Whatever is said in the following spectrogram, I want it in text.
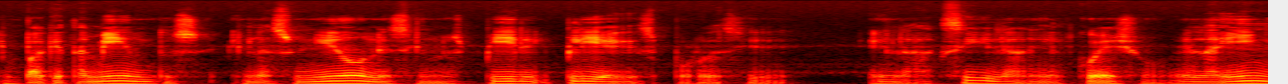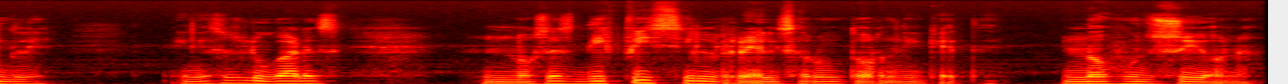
empaquetamientos en las uniones, en los pliegues, por decir, en la axila, en el cuello, en la ingle, en esos lugares nos es difícil realizar un torniquete. No funciona.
